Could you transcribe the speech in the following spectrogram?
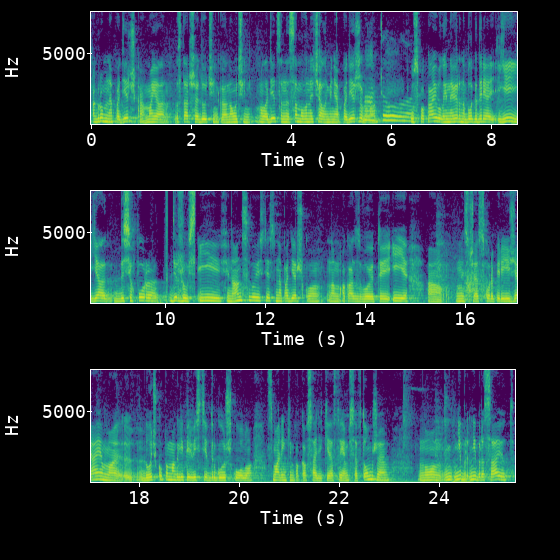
огромная поддержка. Моя старшая доченька, она очень молодец. Она с самого начала меня поддерживала, успокаивала. И, наверное, благодаря ей я до сих пор держусь. И финансовую, естественно, поддержку нам оказывают. И, и а, мы сейчас скоро переезжаем. А, дочку помогли перевести в другую школу. С маленьким пока в садике остаемся в том же. Но не, не бросают.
